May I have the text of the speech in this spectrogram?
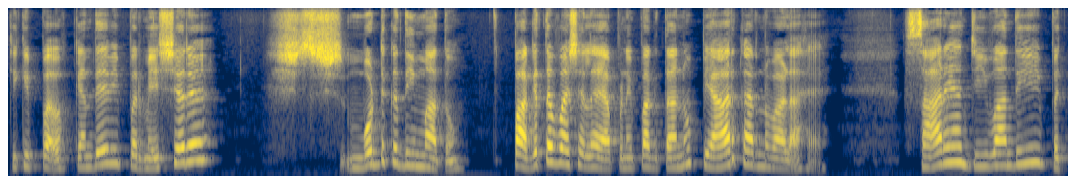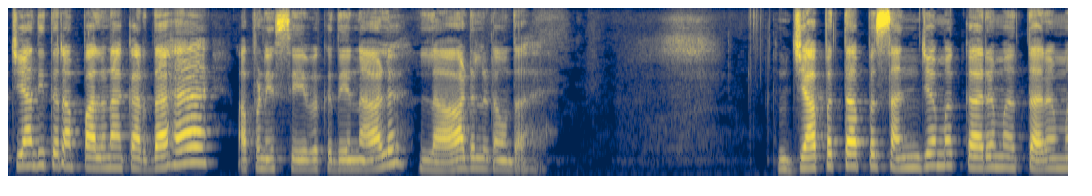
ਕਿਉਂਕਿ ਪ- ਕਹਿੰਦੇ ਵੀ ਪਰਮੇਸ਼ਰ ਮੁੱਢ ਕਦੀਮਾ ਤੋਂ ਭਗਤ ਵਸ਼ਲ ਹੈ, ਆਪਣੇ ਭਗਤਾਂ ਨੂੰ ਪਿਆਰ ਕਰਨ ਵਾਲਾ ਹੈ। ਸਾਰਿਆਂ ਜੀਵਾਂ ਦੀ, ਬੱਚਿਆਂ ਦੀ ਤਰ੍ਹਾਂ ਪਾਲਣਾ ਕਰਦਾ ਹੈ, ਆਪਣੇ ਸੇਵਕ ਦੇ ਨਾਲ ਲਾਡ ਲੜਾਉਂਦਾ ਹੈ। ਜਪ ਤਪ ਸੰਜਮ ਕਰਮ ਧਰਮ,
